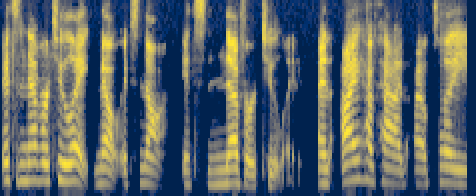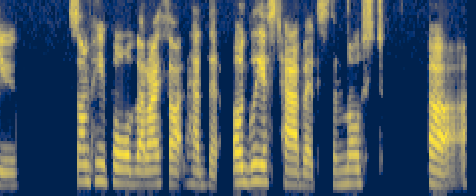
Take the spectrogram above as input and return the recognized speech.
It's never too late. No it's not. It's never too late. And i have had i'll tell you some people that i thought had the ugliest habits the most uh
